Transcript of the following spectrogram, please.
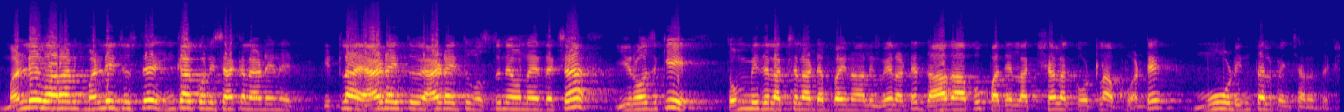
మళ్ళీ వారానికి మళ్ళీ చూస్తే ఇంకా కొన్ని శాఖలు ఆడైనాయి ఇట్లా యాడ్ అవుతూ యాడ్ అవుతూ వస్తూనే ఉన్నాయి అధ్యక్ష. ఈ రోజుకి తొమ్మిది లక్షల డెబ్బై నాలుగు వేలు అంటే దాదాపు పది లక్షల కోట్ల అప్పు అంటే మూడింతలు పెంచారు అధ్యక్ష.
